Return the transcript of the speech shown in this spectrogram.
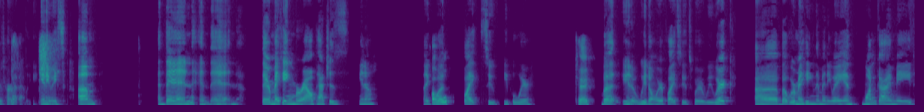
Retardedly. Anyways, um, and then and then they're making morale patches. You know, like what Oh, flight suit people wear. okay. But you know, we don't wear flight suits where we work. Uh, but we're making them anyway. And one guy made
